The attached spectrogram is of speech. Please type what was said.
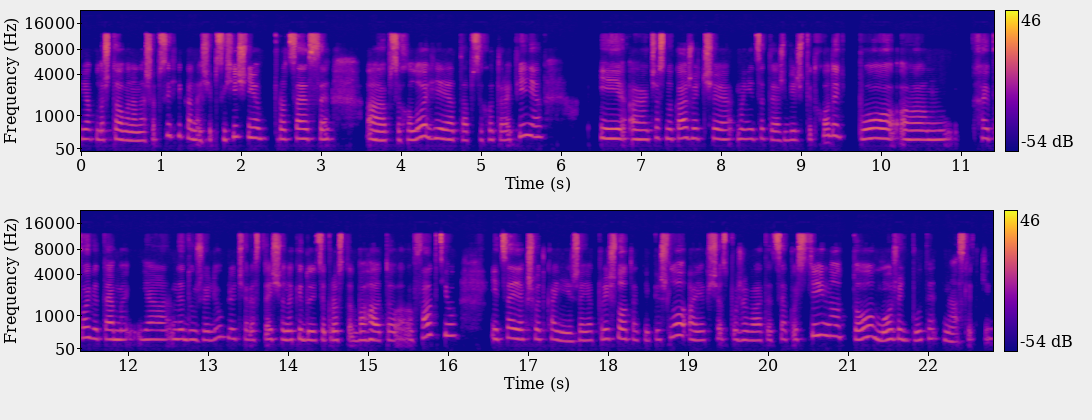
як влаштована наша психіка, наші психічні процеси, психологія та психотерапія. І, е, чесно кажучи, мені це теж більш підходить, бо ем, хайпові теми я не дуже люблю через те, що накидується просто багато фактів, і це як швидка їжа. Як прийшло, так і пішло. А якщо споживати це постійно, то можуть бути наслідки.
